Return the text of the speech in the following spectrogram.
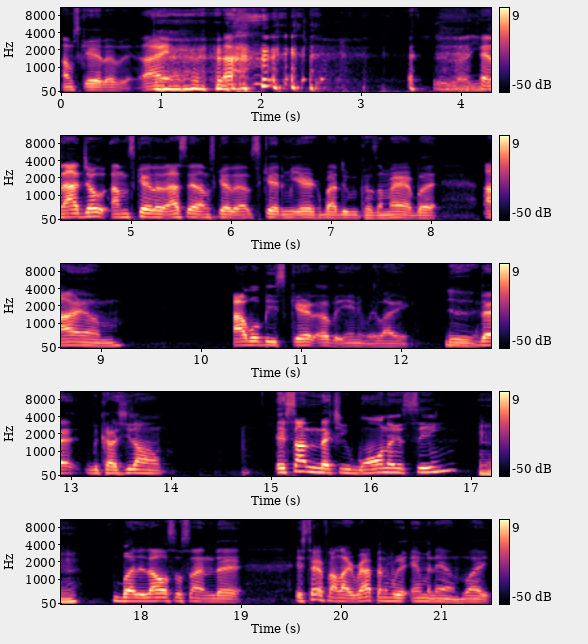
I'm scared of it. I ain't. Like, you- And I joke, I'm scared of. I said I'm scared of scared to meet Erykah Badu because I'm married, but I am. I will be scared of it anyway. Like yeah. that because you don't. It's something that you want to see, Mhm. but it's also something that it's terrifying. Like rapping with Eminem, like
